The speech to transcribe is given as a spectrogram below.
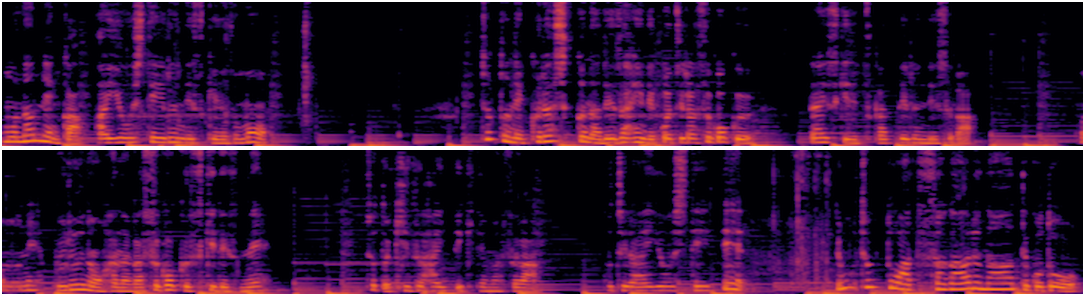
もう何年か愛用しているんですけれども、ちょっとね、クラシックなデザインでこちらすごく大好きで使ってるんですが、このね、ブルーのお花がすごく好きですね。ちょっと傷入ってきてますが、こちら愛用していて、でもちょっと厚さがあるなーってことを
